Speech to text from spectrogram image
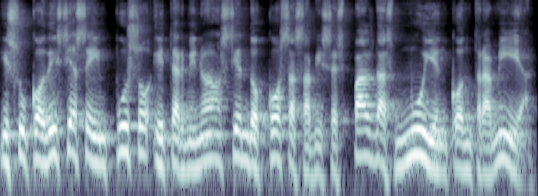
y su codicia se impuso y terminó haciendo cosas a mis espaldas muy en contra mía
